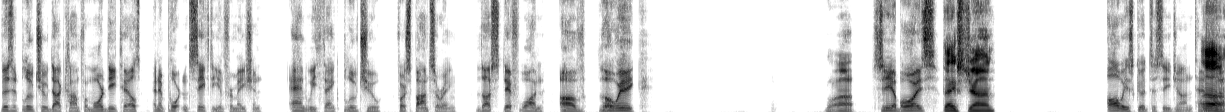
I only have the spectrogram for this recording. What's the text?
Visit bluechew.com for more details and important safety information. And we thank Blue Chew for sponsoring the stiff one of the week. Wow. See ya, boys. Thanks, John. Always good to see John. Ten- Uh,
